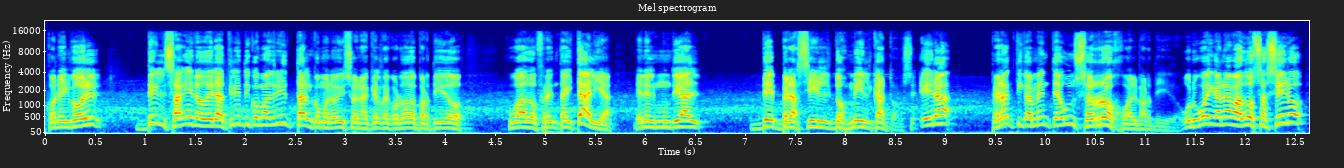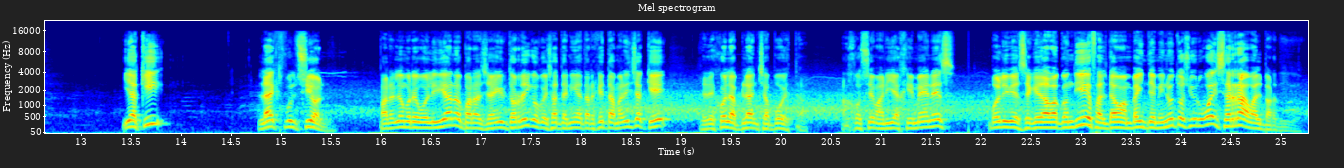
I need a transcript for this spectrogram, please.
con el gol del zaguero del Atlético Madrid, tal como lo hizo en aquel recordado partido jugado frente a Italia en el Mundial de Brasil 2014. Era prácticamente un cerrojo al partido. Uruguay ganaba 2 a 0 y aquí la expulsión para el hombre boliviano, para Jair Torrico, que ya tenía tarjeta amarilla, que le dejó la plancha puesta a José María Jiménez. Bolivia se quedaba con 10, faltaban 20 minutos y Uruguay cerraba el partido.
